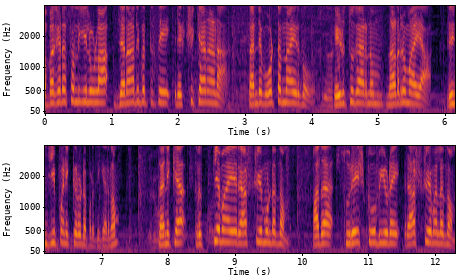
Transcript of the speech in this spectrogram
അപകടസന്ധിയിലുള്ള ജനാധിപത്യത്തെ രക്ഷിക്കാനാണ് തന്റെ വോട്ടെന്നായിരുന്നു എഴുത്തുകാരനും നടനുമായ രഞ്ജി പണിക്കരുടെ പ്രതികരണം. തനിക്ക് കൃത്യമായ രാഷ്ട്രീയമുണ്ടെന്നും അത് സുരേഷ് ഗോപിയുടെ രാഷ്ട്രീയമല്ലെന്നും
